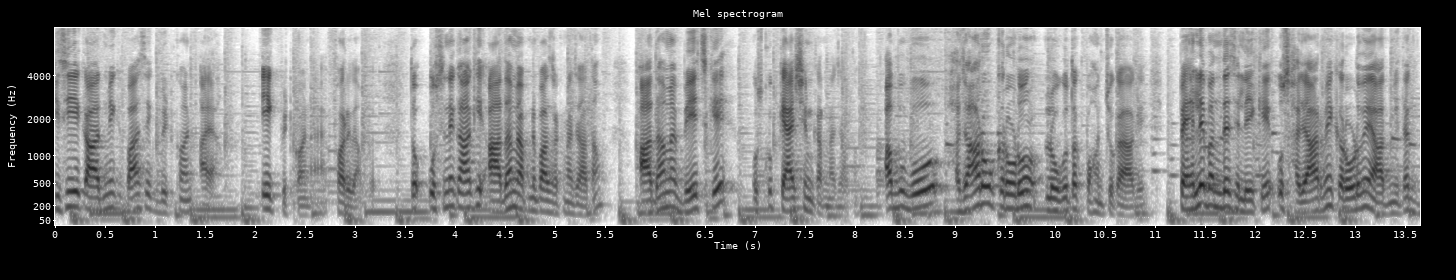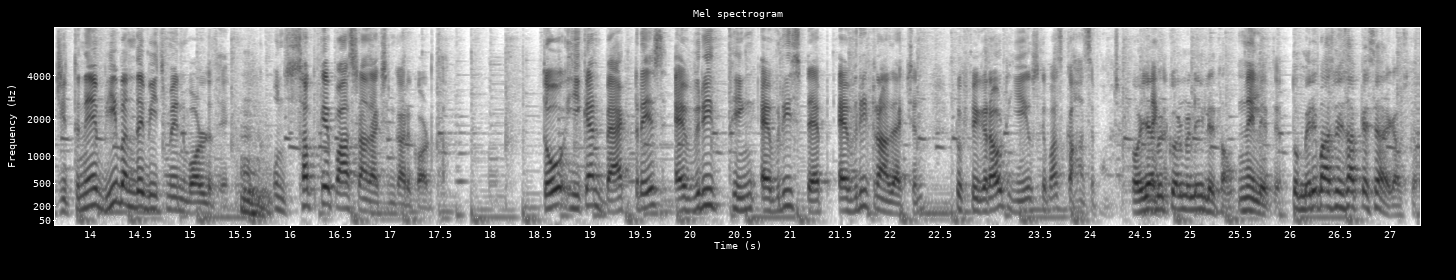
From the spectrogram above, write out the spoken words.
किसी एक आदमी के पास एक बिटकॉइन आया एक बिटकॉइन आया फॉर एग्ज़ाम्पल तो उसने कहा कि आधा मैं अपने पास रखना चाहता हूँ आधा मैं बेच के उसको कैश इन करना चाहता हूँ। अब वो हज़ारों करोड़ों लोगों तक पहुँच चुका है आगे। पहले बंदे से लेके उस हजारवें करोड़वें आदमी तक जितने भी बंदे बीच में इन्वॉल्व थे उन सबके पास ट्रांजैक्शन का रिकॉर्ड था। तो he can back trace everything every step every transaction to figure out ये उसके पास कहाँ से पहुँचा। तो ये बिटकॉइन में नहीं लेता हूँ। नहीं लेते। तो मेरे पास में हिसाब कैसे आएगा उसका?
